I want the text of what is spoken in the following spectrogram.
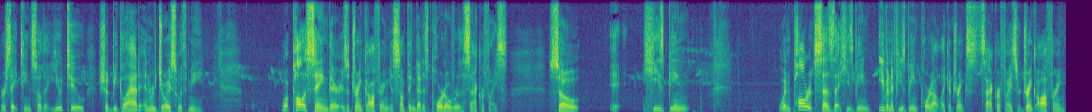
Verse 18, so that you too should be glad and rejoice with me. What Paul is saying there is a drink offering is something that is poured over the sacrifice. So it, he's being when Paul says that he's being, even if he's being poured out like a drink sacrifice or drink offering,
